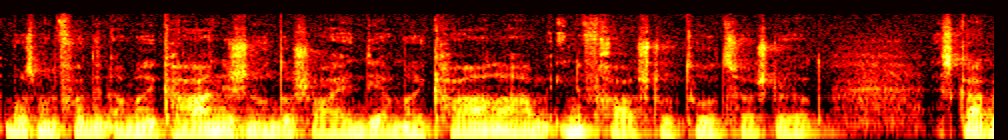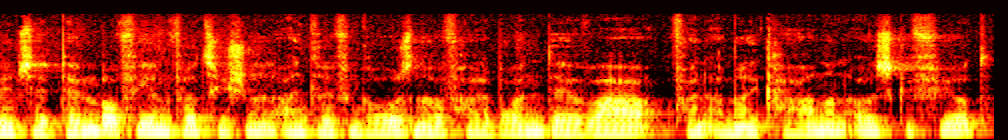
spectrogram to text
muss man von den amerikanischen unterscheiden. Die Amerikaner haben Infrastruktur zerstört. Es gab im September 1944 schon einen Angriff in Großen auf Heilbronn, der war von Amerikanern ausgeführt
